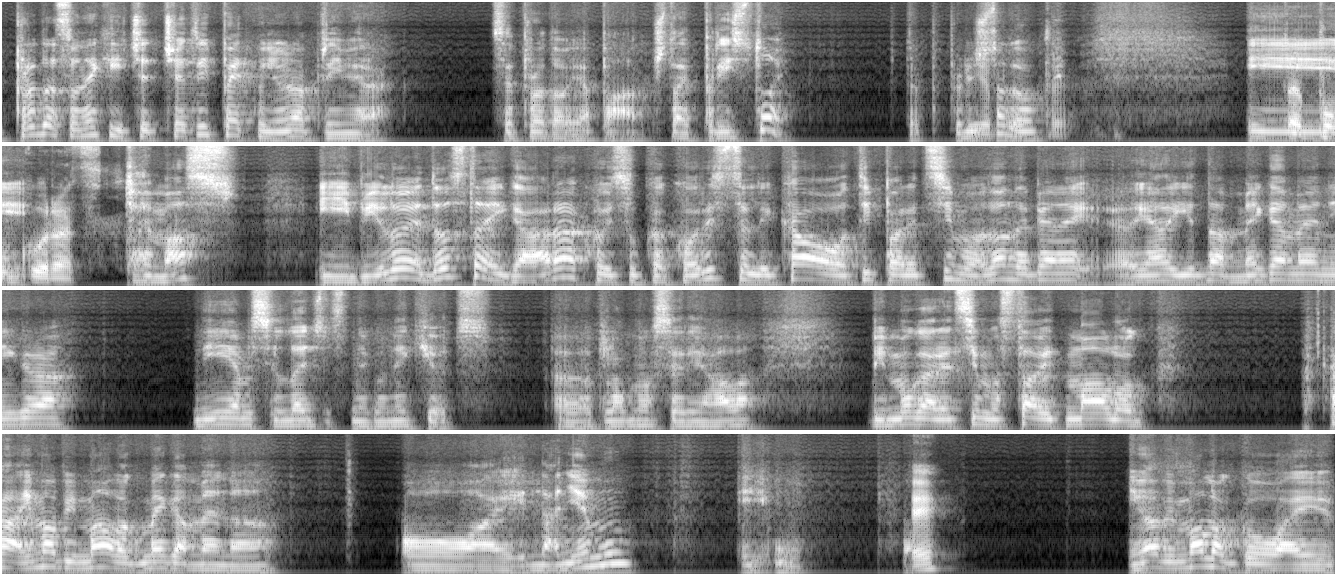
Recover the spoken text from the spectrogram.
prodao sam nekih 4-5 milijuna primjera se prodao u Japanu, što je pristojno. To je prilično dobro. I To je pun kurac. to je masu. I bilo je dosta igara koji su ga koristili kao tipa recimo, znam da je bila ne- jedna- Mega Man igra, nije ja mislim Legends, nego neki od glavnog serijala, bi mogao recimo staviti malog, ka, ima bi malog Megamana ovaj, na njemu, i, u, E? ima bi malog ovaj,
